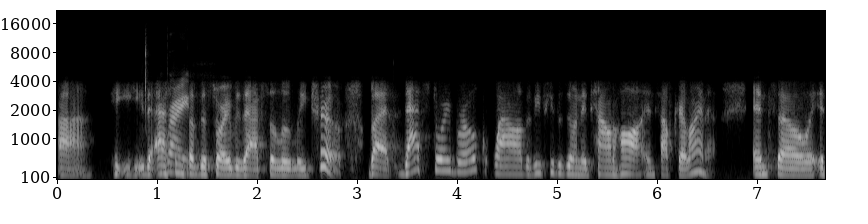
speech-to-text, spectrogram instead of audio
Uh, he, he, the essence right. of the story was absolutely true. But that story broke while the VP was doing a town hall in South Carolina. And so as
